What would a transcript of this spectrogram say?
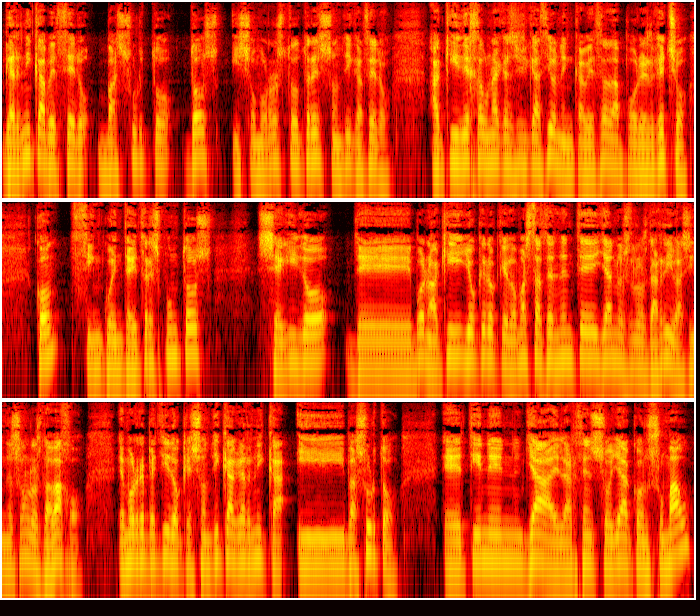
Guernica B 0, Basurto 2 y Somorrostro 3, Sondica 0. Aquí deja una clasificación encabezada por el Guecho con 53 puntos, seguido de, bueno, aquí yo creo que lo más trascendente ya no es los de arriba, sino son los de abajo. Hemos repetido que Sondica, Guernica y Basurto eh, tienen ya el ascenso ya consumado.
